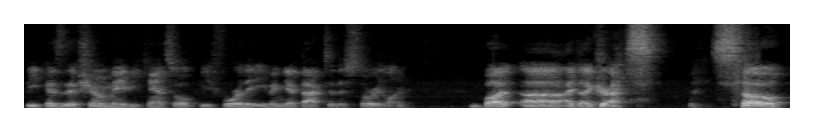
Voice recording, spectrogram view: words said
because this show may be canceled before they even get back to this storyline. But uh, I digress. so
